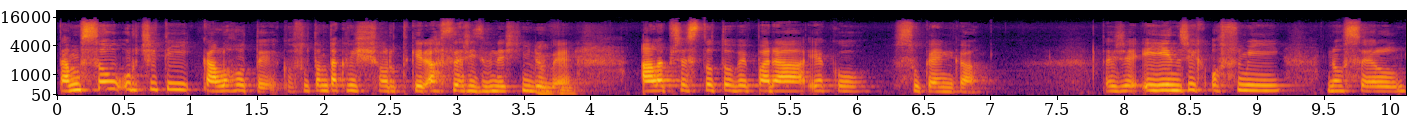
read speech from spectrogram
Tam jsou určitý kalhoty, jako jsou tam takové šortky, dá se říct v dnešní době, mm-hmm. ale přesto to vypadá jako sukenka. Takže i Jindřich VIII nosil,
